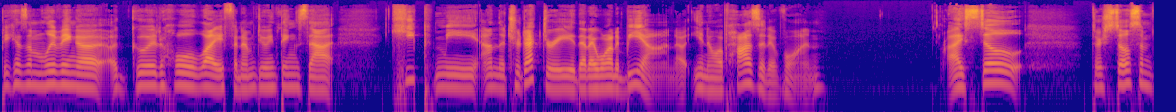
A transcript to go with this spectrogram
because i'm living a, a good whole life and i'm doing things that keep me on the trajectory that I want to be on, uh, you know, a positive one. I still, there's still some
